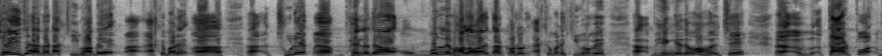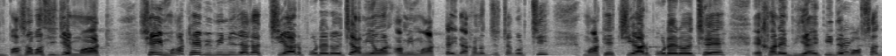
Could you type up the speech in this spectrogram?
সেই জায়গাটা কীভাবে একেবারে ছুঁড়ে ফেলে দেওয়া বললে ভালো হয়, তার কারণ একেবারে কীভাবে ভেঙে দেওয়া হয়েছে। তারপর পাশাপাশি যে মাঠ, সেই মাঠে বিভিন্ন জায়গায় চেয়ার পড়ে রয়েছে। আমি আমার আমি মাঠটাই দেখানোর চেষ্টা করছি। মাঠে চেয়ার পড়ে রয়েছে। এখানে ভিআইপিদের বসার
